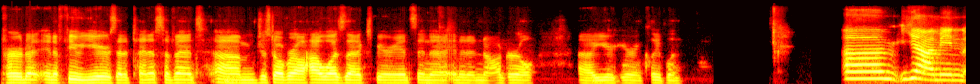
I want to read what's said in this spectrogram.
I've heard in a few years at a tennis event. Um, just overall, how was that experience in, a, in an inaugural uh, year here in Cleveland? Um, yeah, I mean,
